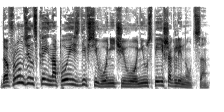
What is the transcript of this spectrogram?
До Фрунзенской на поезде всего ничего, не успеешь оглянуться.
